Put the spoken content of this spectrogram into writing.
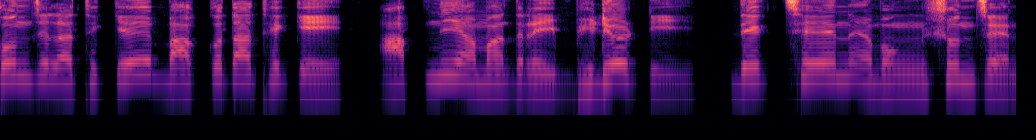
কোন জেলা থেকে বা কোথা থেকে আপনি আমাদের এই ভিডিওটি দেখছেন এবং শুনছেন।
